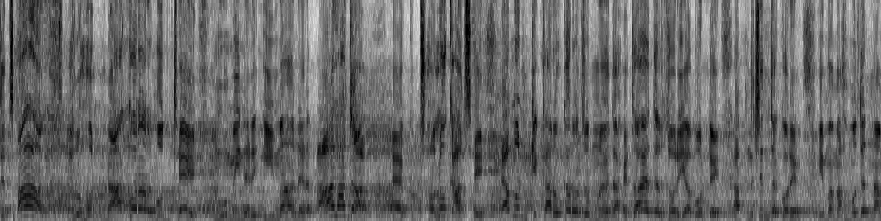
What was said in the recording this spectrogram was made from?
যে ছাড়, গ্রহণ না করার মধ্যে মুমিনের ইমানের আলাদা এক ঝলক আছে। এমনকি কারও কারও জন্য এদা হেতায়তের জরিয়া বটে। আপনি চিন্তা করেন, ইমাম আহমদের নাম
